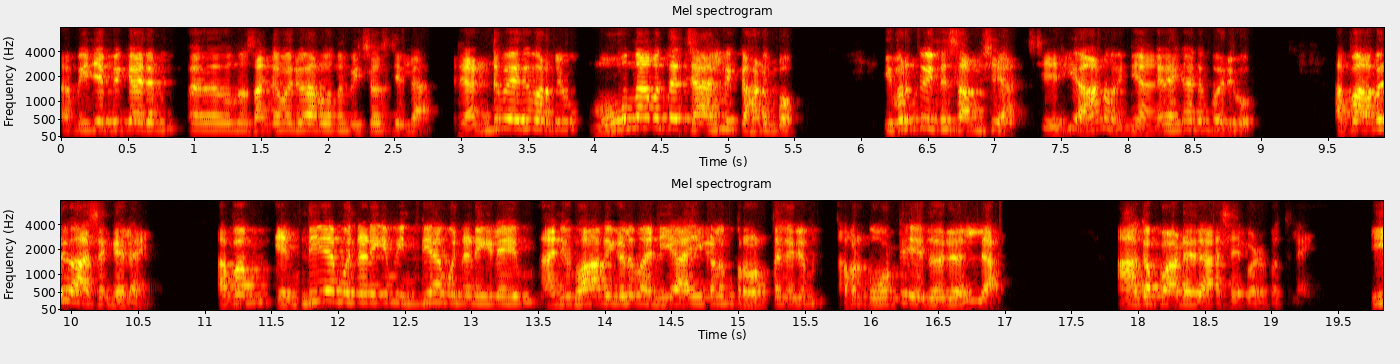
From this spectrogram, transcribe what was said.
ബി ജെ പിക്കാരും ഒന്നും സംഘപരിവാറും ഒന്നും വിശ്വസിച്ചില്ല. രണ്ടുപേര് പറഞ്ഞു മൂന്നാമത്തെ ചാനലിൽ കാണുമ്പോൾ ഇവർക്ക് ഇനി സംശയ. ശരിയാണോ? ഇനി അങ്ങനെ എങ്ങാനും വരുമോ അപ്പൊ അവരും ആശങ്കയിലായി. അപ്പം എൻ ഡി എ മുന്നണിയും ഇന്ത്യ മുന്നണിയിലെയും അനുഭാവികളും അനുയായികളും പ്രവർത്തകരും അവർക്ക് വോട്ട് ചെയ്തവരും എല്ലാം ആകപ്പാടെ ഒരു ആശയക്കുഴപ്പത്തിലായി. ഈ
